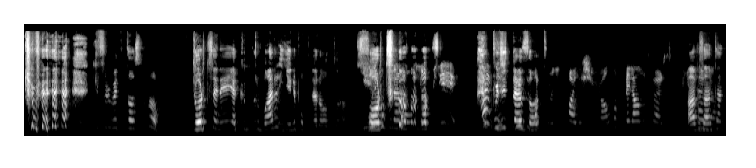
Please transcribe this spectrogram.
Küfür, küfür meditasyonu 4 seneye yakındır var. Yeni popüler oldu. Yeni Zort. popüler oldu ya. Bir de Bu cidden zor. paylaşıyor ya. Allah belanızı versin ya. Abi Yeter ya. zaten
